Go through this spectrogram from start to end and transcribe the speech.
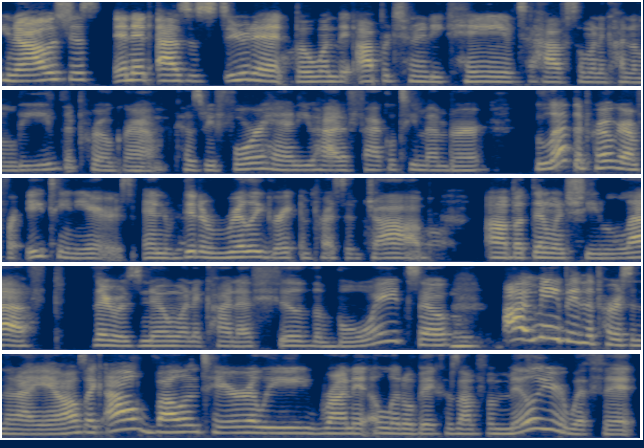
you know, I was just in it as a student, but when the opportunity came to have someone to kind of lead the program, because beforehand you had a faculty member who led the program for 18 years and did a really great, impressive job. Uh, but then when she left, there was no one to kind of fill the void. So mm-hmm. I may be the person that I am. I was like, I'll voluntarily run it a little bit because I'm familiar with it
